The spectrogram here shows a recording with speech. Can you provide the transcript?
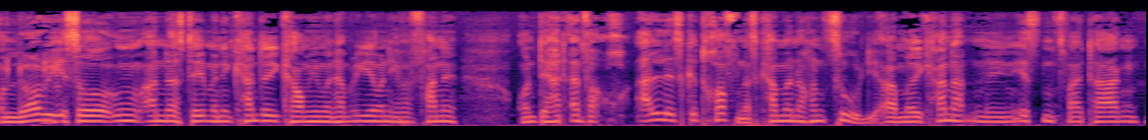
Und Laurie mhm. ist so ein Understatement, den kannte kaum jemand, hat jemand nicht verfanne. Und der hat einfach auch alles getroffen. Das kam mir noch hinzu. Die Amerikaner hatten in den ersten zwei Tagen,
